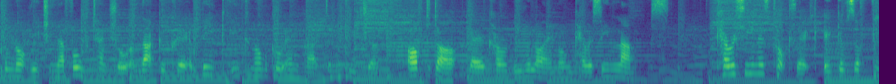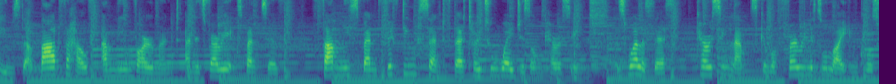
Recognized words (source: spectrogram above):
from not reaching their full potential and that could create a big economical impact in the future. After dark, they are currently relying on kerosene lamps. Kerosene is toxic, it gives off fumes that are bad for health and the environment and is very expensive. Families spend 15% of their total wages on kerosene. As well as this, kerosene lamps give off very little light and cause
